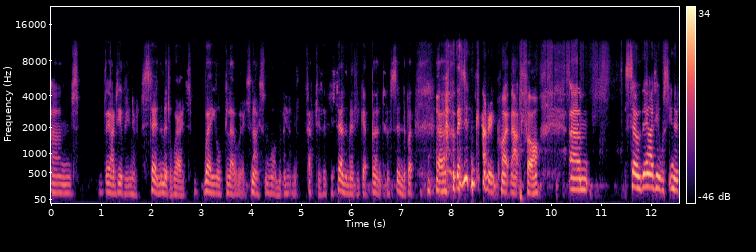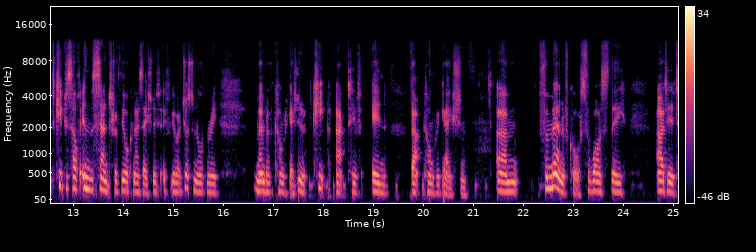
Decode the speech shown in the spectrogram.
And the idea of, you know, stay in the middle where it's where you'll glow, where it's nice and warm. And the fact is, if you stay in the middle, you get burnt to a cinder. But uh, they didn't carry it quite that far. Um, so the idea was, you know, to keep yourself in the centre of the organisation. If, if you're just an ordinary member of the congregation, you know, keep active in that congregation. Um, for men, of course, there was the added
